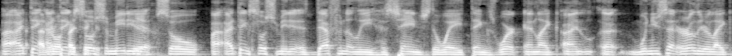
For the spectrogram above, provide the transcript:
I, I think I I, don't know if think I social media. Yeah. So I, I think social media is definitely has changed the way things work. And like I, uh, when you said earlier, like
